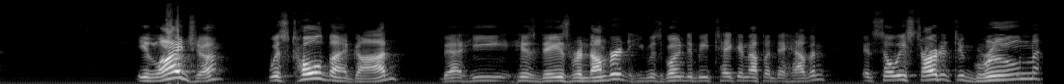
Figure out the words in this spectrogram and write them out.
Elijah was told by God that he, his days were numbered. He was going to be taken up into heaven. And so he started to groom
